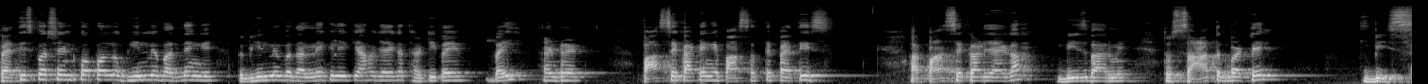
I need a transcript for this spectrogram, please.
पैंतीस परसेंट को अपन लोग भिन्न में बदलेंगे तो भिन्न में बदलने के लिए क्या हो जाएगा? Thirty five by hundred. पाँच से काटेंगे, पाँच सत्ते पैंतीस। और पाँच से कट जाएगा बीस बार में तो सात बटे बीस।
